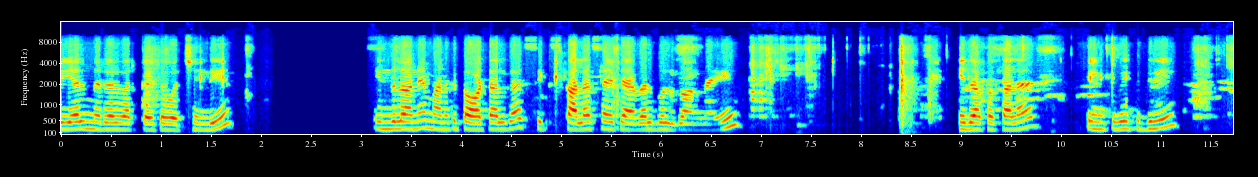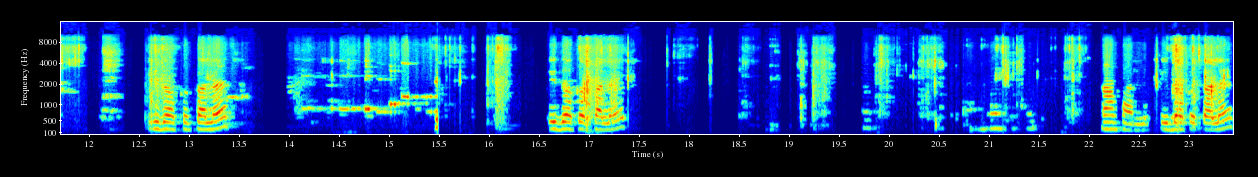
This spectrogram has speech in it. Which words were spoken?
రియల్ మిర్రర్ వర్క్ అయితే వచ్చింది. ఇందులోనే మనకి టోటల్గా సిక్స్ కలర్స్ అయితే అవైలబుల్గా ఉన్నాయి. ఇది ఒక కలర్ పింక్ విత్ గ్రీన్ ఇది ఒక కలర్ ఇది ఒక కలర్ పర్లేదు. ఇది ఒక కలర్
